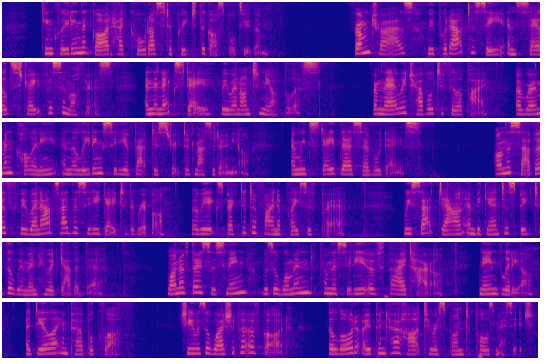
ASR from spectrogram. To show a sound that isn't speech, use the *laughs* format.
concluding that God had called us to preach the gospel to them. From Troas, we put out to sea and sailed straight for Samothrace, and the next day we went on to Neapolis. From there, we travelled to Philippi, a Roman colony and the leading city of that district of Macedonia, and we'd stayed there several days. On the Sabbath, we went outside the city gate to the river, where we expected to find a place of prayer we sat down and began to speak to the women who had gathered there. One of those listening was a woman from the city of Thyatira named Lydia, a dealer in purple cloth. She was a worshipper of God. The Lord opened her heart to respond to Paul's message.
